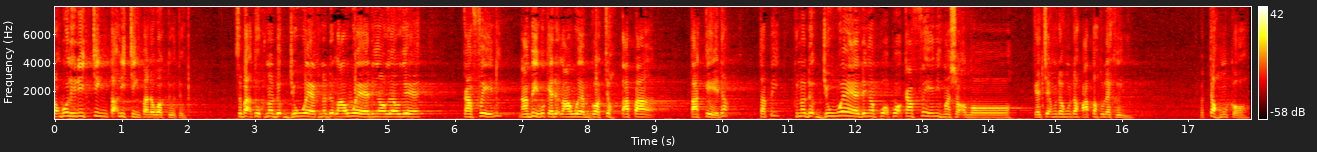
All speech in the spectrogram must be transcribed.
Nak boleh licing tak licing pada waktu tu. Sebab tu kena duk jual kena duk lawa dengan orang-orang. Kafe ni nabi bukan duk lawa bergocoh tapa take dak. Tapi kena duk jual dengan puak-puak kafe ni masya-Allah. Kecek mudah-mudah patah tu kering pecah muka.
